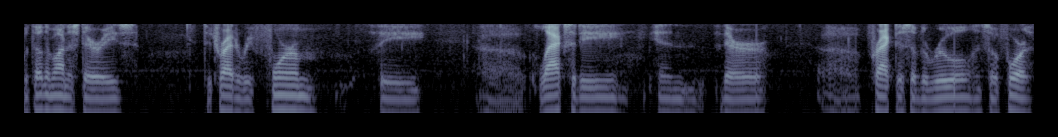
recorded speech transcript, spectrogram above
with other monasteries to try to reform the uh, laxity in their practice of the rule and so forth.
